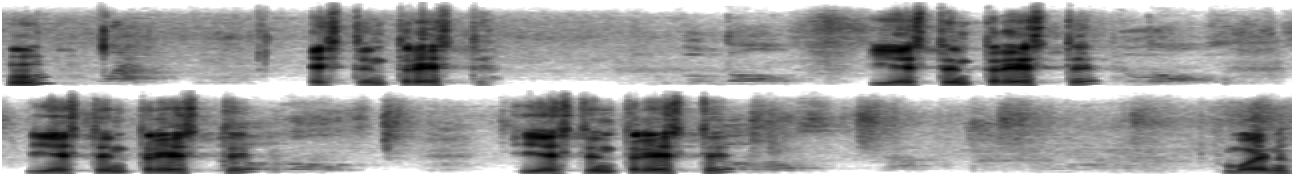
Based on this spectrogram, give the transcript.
¿Mm? Este entre este. Y este entre este. Y este entre este. Y este entre este. Bueno.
